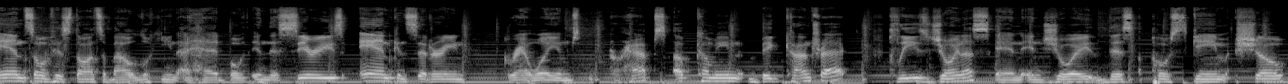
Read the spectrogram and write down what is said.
and some of his thoughts about looking ahead both in this series and considering Grant Williams' perhaps upcoming big contract. Please join us and enjoy this post game show.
